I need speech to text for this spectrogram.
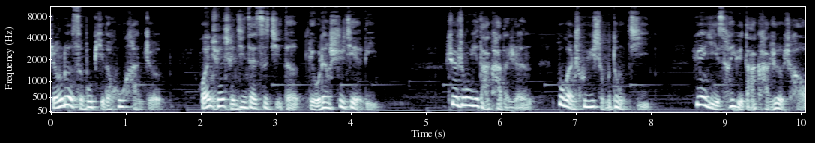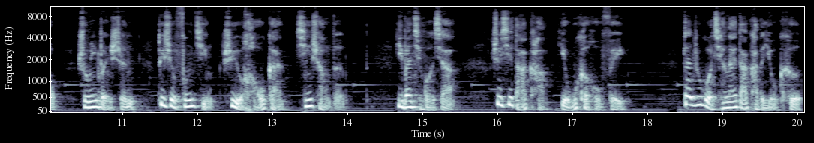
仍乐此不疲地呼喊着，完全沉浸在自己的流量世界里。热衷于打卡的人，不管出于什么动机，愿意参与打卡热潮，说明本身对这风景是有好感、欣赏的。一般情况下，这些打卡也无可厚非。但如果前来打卡的游客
